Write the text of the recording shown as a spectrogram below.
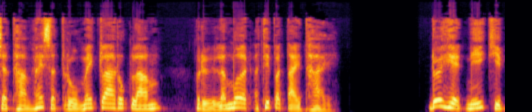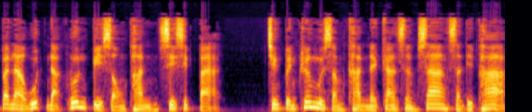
จะทำให้ศัตรูไม่กล้ารุกล้ำ หรือละเมิดอธิปไตยไทย ด้วยเหตุนี้ขีปนาวุธหนักรุ่นปี 2048 จึงเป็นเครื่องมือสำคัญในการเสริมสร้างสันติภาพ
